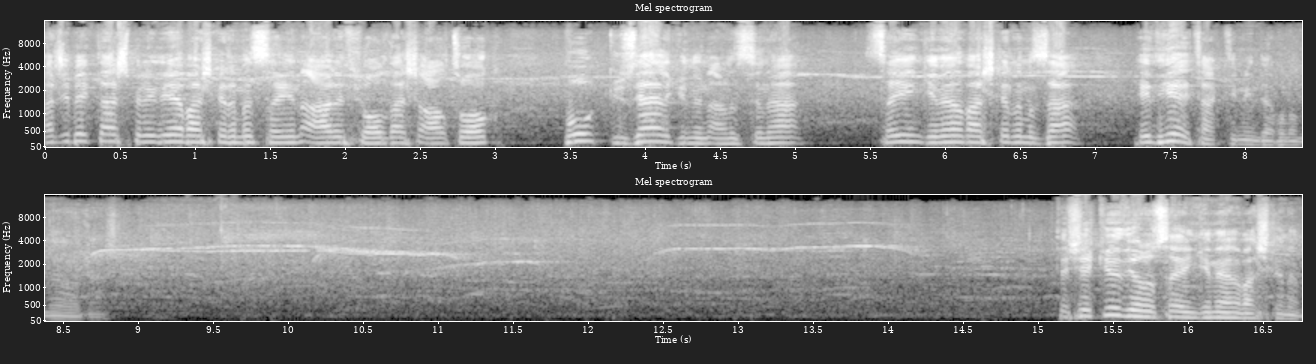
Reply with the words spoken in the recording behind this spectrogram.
Hacı Bektaş Belediye Başkanımız Sayın Arif Yoldaş Altıok bu güzel günün anısına Sayın Genel Başkanımıza hediye takdiminde bulunuyorlar. Teşekkür ediyoruz Sayın Genel Başkanım.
